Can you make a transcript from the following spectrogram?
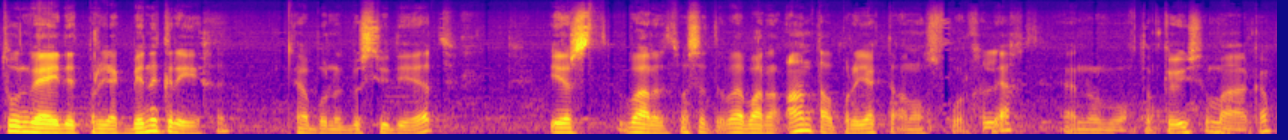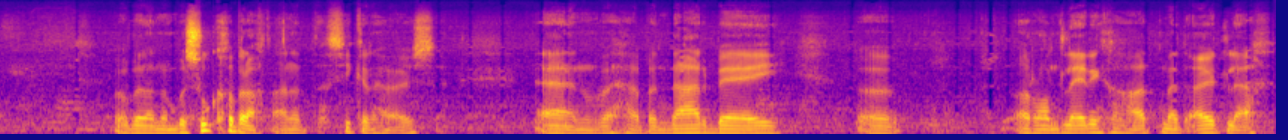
toen wij dit project binnenkregen, hebben we het bestudeerd. Eerst waren het, was het, er waren een aantal projecten aan ons voorgelegd en we mochten een keuze maken. We hebben dan een bezoek gebracht aan het ziekenhuis en we hebben daarbij uh, een rondleiding gehad met uitleg.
